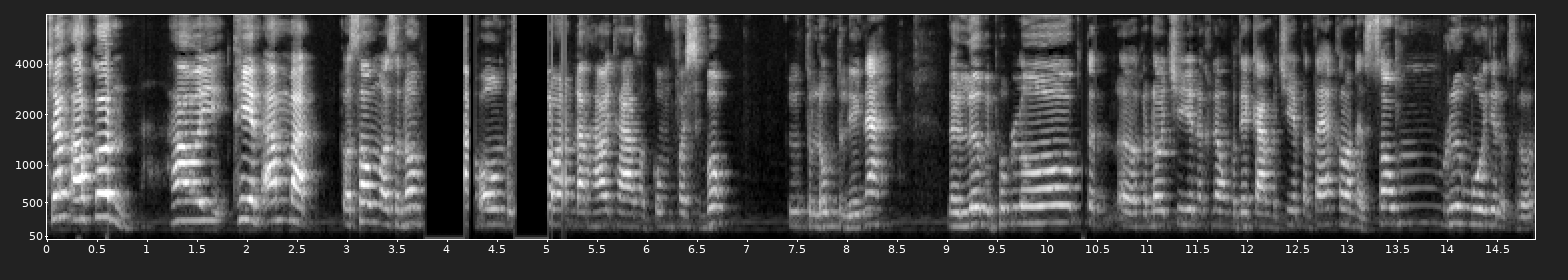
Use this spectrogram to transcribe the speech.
ញ្ចឹងអរគុណ ហើយធានអឹមបាទក៏សូមសនុំបងប្អូនប្រជាពលរដ្ឋដឹងហើយថាសង្គម Facebook គឺទូលំទូលាយណាស់នៅលើពិភពលោកទៅក៏ដូចជានៅក្នុងប្រទេសកម្ពុជាប៉ុន្តែគ្រាន់តែសុំរឿងមួយទៀតលោកស្រុន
